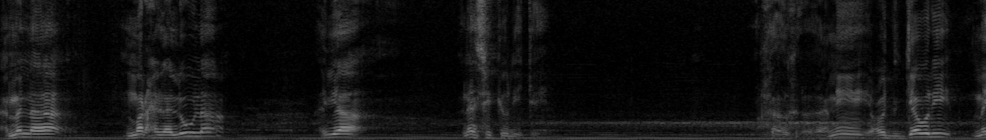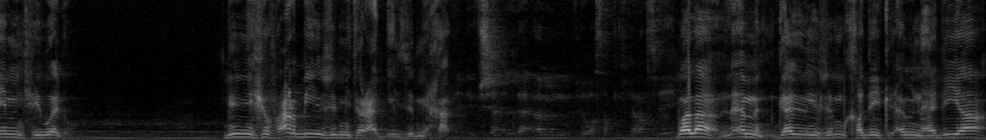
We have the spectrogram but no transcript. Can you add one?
عملنا المرحلة الأولى هي لانسيكوريتي يعني يعود الجوري ما يمن في والو. بين يشوف عربي يلزم يترعد يلزم يخاف. إفشاء الأمن في وسط الفرنسيين. فوالا الأمن. قال لي يلزم قضية الأمن هذه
